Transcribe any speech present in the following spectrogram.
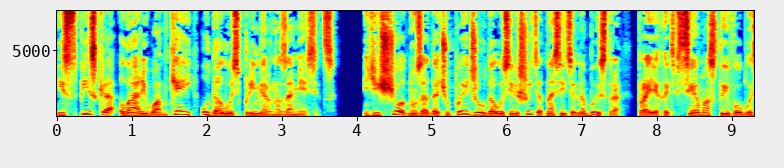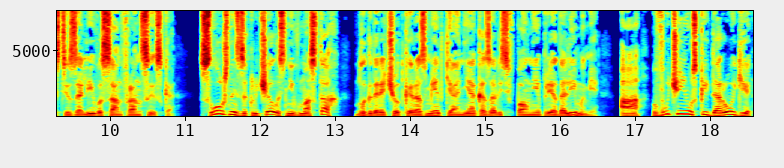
из списка Ларри 1K удалось примерно за месяц. Еще одну задачу Пейджа удалось решить относительно быстро – проехать все мосты в области залива Сан-Франциско. Сложность заключалась не в мостах, благодаря четкой разметке они оказались вполне преодолимыми, а в очень узкой дороге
